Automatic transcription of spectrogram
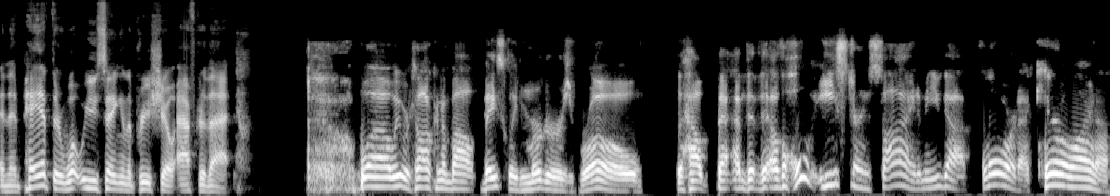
And then Panther, what were you saying in the pre-show after that? Well, we were talking about basically murderers row. How bad the, the, the whole eastern side. I mean, you got Florida, Carolina,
